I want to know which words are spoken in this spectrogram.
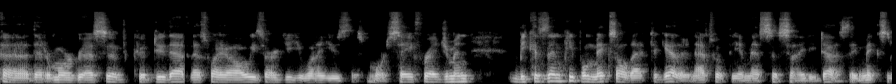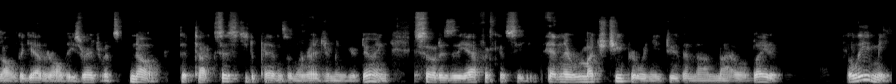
uh, that are more aggressive could do that. That's why I always argue you want to use this more safe regimen because then people mix all that together. And that's what the MS Society does. They mix it all together, all these regimens. No, the toxicity depends on the regimen you're doing. So does the efficacy. And they're much cheaper when you do the non myeloablative. Believe me,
